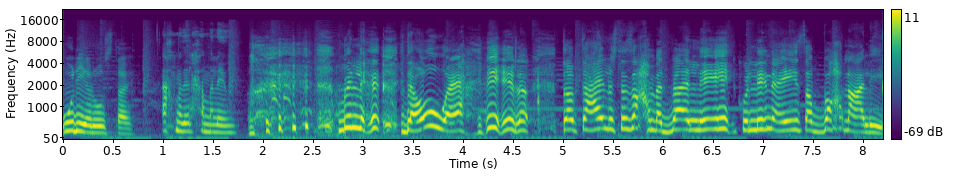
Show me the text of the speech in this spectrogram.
قولي يا روز طيب. أحمد الحملاوي. بالله ده هو يعني. طب تعالوا أستاذ أحمد بقى اللي إيه كلنا إيه صبحنا عليه؟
